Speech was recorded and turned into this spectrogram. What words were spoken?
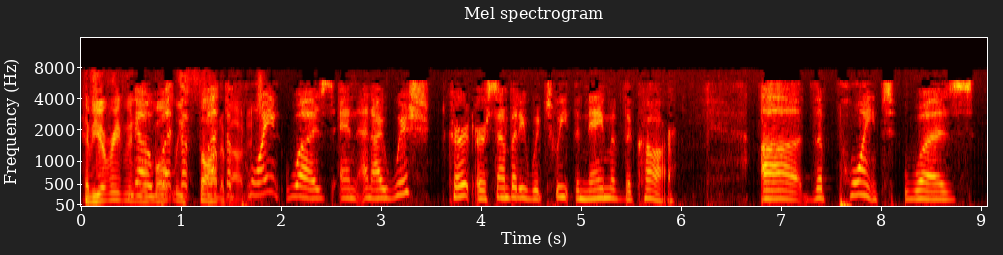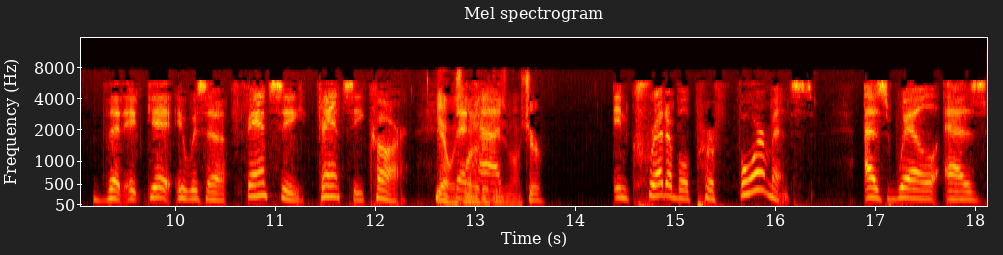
Have you ever even no, but remotely the, thought but about it? But the point was, and and I wish Kurt or somebody would tweet the name of the car. Uh, the point was that it get it was a fancy fancy car. Yeah, it was one of the models. Sure. incredible performance as well as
